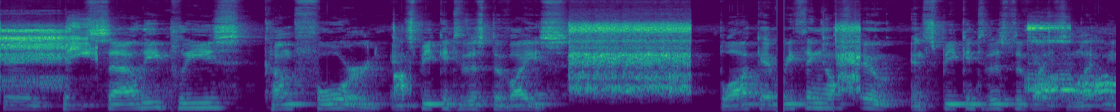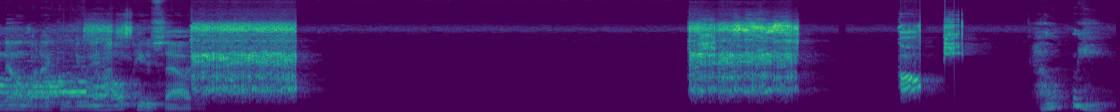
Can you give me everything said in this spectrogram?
Okay, can Sally please come forward and speak into this device? Block everything else out and speak into this device and let me know what I can do to help you, Sally. Help me.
